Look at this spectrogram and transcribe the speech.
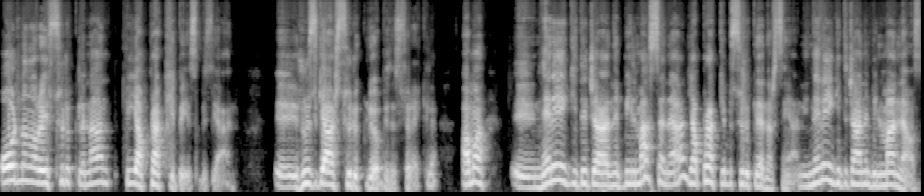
oradan oraya sürüklenen bir yaprak gibiyiz biz yani. E, rüzgar sürüklüyor bizi sürekli. Ama e, nereye gideceğini bilmezsen eğer yaprak gibi sürüklenirsin yani. Nereye gideceğini bilmen lazım.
